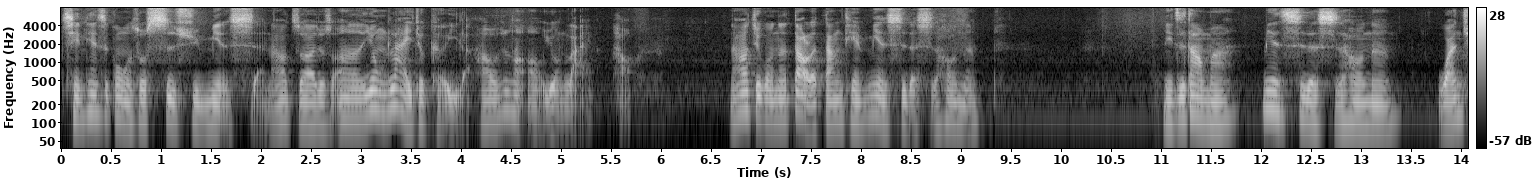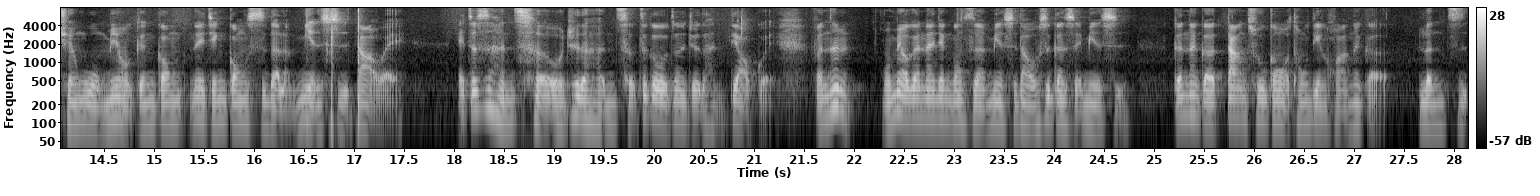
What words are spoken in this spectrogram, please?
前天是跟我说视讯面试，然后之后就说嗯，用赖就可以了。好，我就说哦，用赖好。然后结果呢，到了当天面试的时候呢，你知道吗？面试的时候呢，完全我没有跟公那间公司的人面试到，诶诶，这是很扯，我觉得很扯，这个我真的觉得很吊诡。反正。我没有跟那间公司的人面试到，我是跟谁面试？跟那个当初跟我通电话那个人资，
